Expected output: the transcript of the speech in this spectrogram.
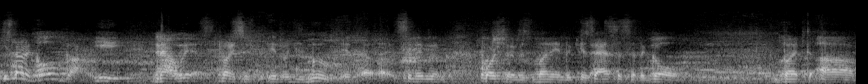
he's not a gold guy. He now is. 26, you know, he's moved a, a significant portion of his money, his assets into gold. But um,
